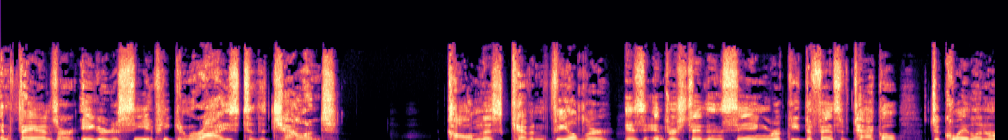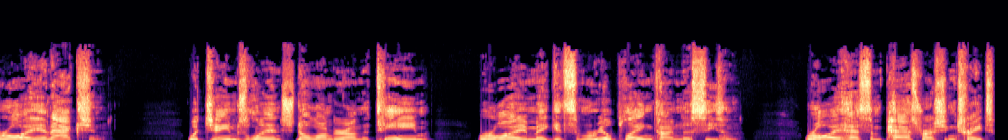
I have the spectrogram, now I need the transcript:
and fans are eager to see if he can rise to the challenge. Columnist Kevin Fielder is interested in seeing rookie defensive tackle Jaquelin Roy in action. With James Lynch no longer on the team, Roy may get some real playing time this season. Roy has some pass rushing traits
